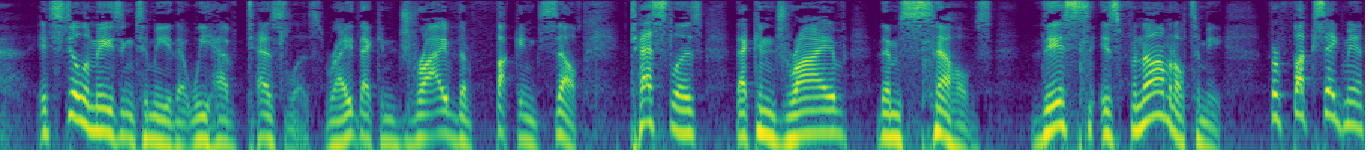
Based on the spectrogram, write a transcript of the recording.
it's still amazing to me that we have Teslas, right? That can drive their fucking selves. Teslas that can drive themselves. This is phenomenal to me. For fuck's sake, man!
